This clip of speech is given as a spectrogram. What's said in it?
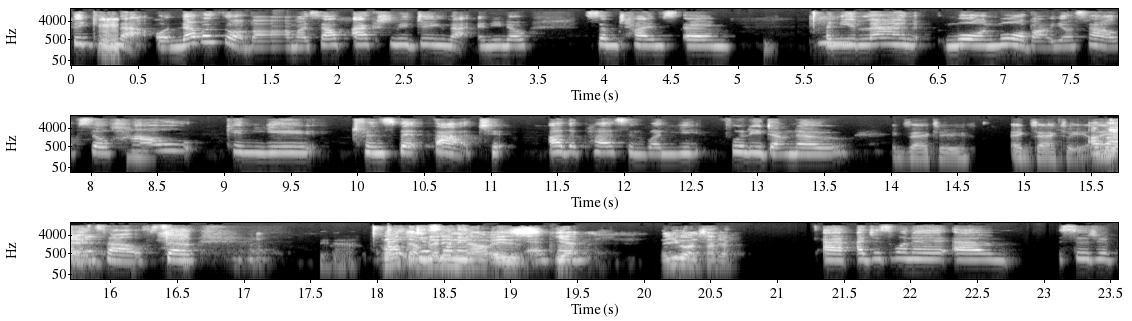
thinking Mm. that, or never thought about myself actually doing that. And you know, sometimes um and you learn more and more about yourself. So how can you transmit that to other person when you fully don't know Exactly. Exactly. about Yeah. yourself? So yeah. What I I'm learning wanna- now is Yeah, yeah. You go on, Sandra. uh, I just want to um, sort of.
